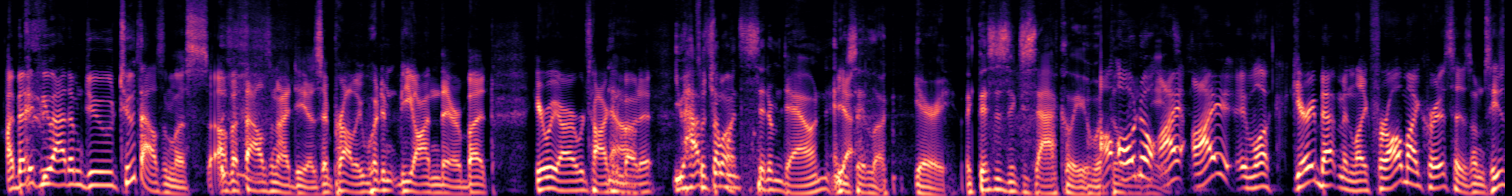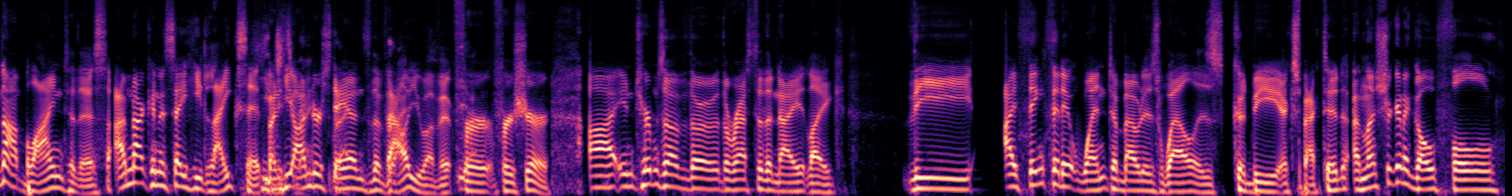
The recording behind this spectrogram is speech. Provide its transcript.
I bet if you had him do two thousand lists of a thousand ideas, it probably wouldn't be on there. But here we are, we're talking No. about it. You have So someone want. sit him down and Yeah. you say, "Look, Gary, like this is exactly what." Oh, the oh no, needs." I, I look Gary Bettman. Like for all my criticisms, he's not blind to this. I'm not going to say he likes it, but he right, understands the value of it for for sure. Uh, in terms of the the rest of the night, like the. I think that it went about as well as could be expected, unless you're going to go full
